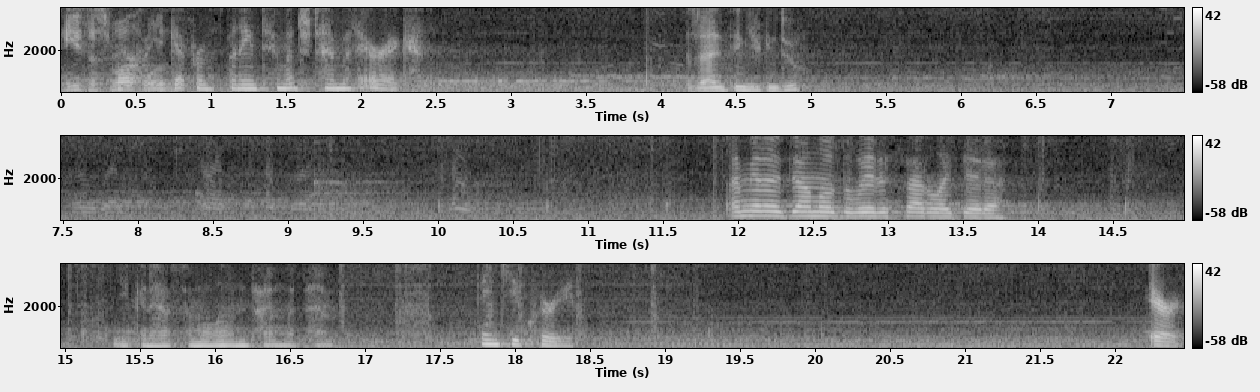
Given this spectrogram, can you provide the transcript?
He's the smart That's what you get from spending too much time with Eric. Is there anything you can do? I'm gonna download the latest satellite data. You can have some alone time with him. Thank you, Clarice. Eric,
